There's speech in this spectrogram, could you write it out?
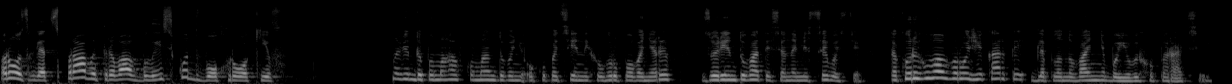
Розгляд справи тривав близько двох років. Він допомагав командуванню окупаційних угруповань РФ зорієнтуватися на місцевості та коригував ворожі карти для планування бойових операцій.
